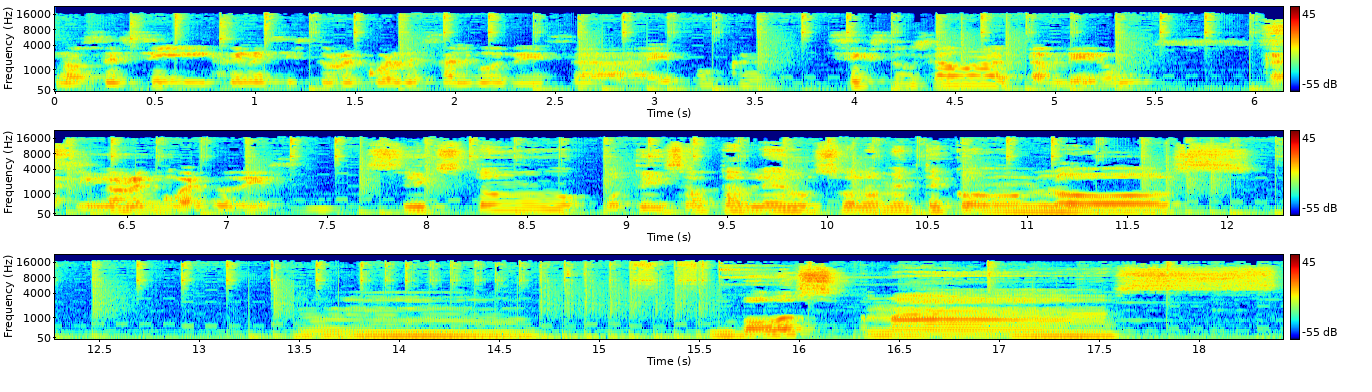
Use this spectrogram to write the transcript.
No sé si Genesis tú recuerdes algo de esa época. ¿Sixto usaba tableros? Casi Sí. no recuerdo de eso. Sixto utilizaba tableros solamente con los mm, boss más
